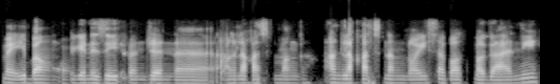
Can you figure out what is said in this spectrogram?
may ibang organization dyan na ang lakas mang, ang lakas ng noise about Bagani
